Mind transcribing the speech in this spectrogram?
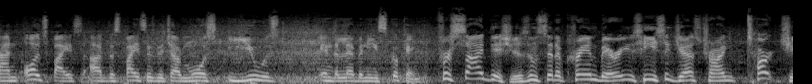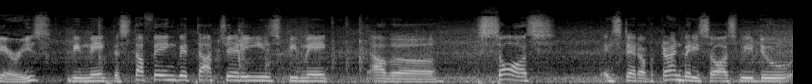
and allspice are the spices which are most used in the Lebanese cooking. For side dishes, instead of cranberries, he suggests trying tart cherries. We make the stuffing with tart cherries. We make our sauce instead of a cranberry sauce, we do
